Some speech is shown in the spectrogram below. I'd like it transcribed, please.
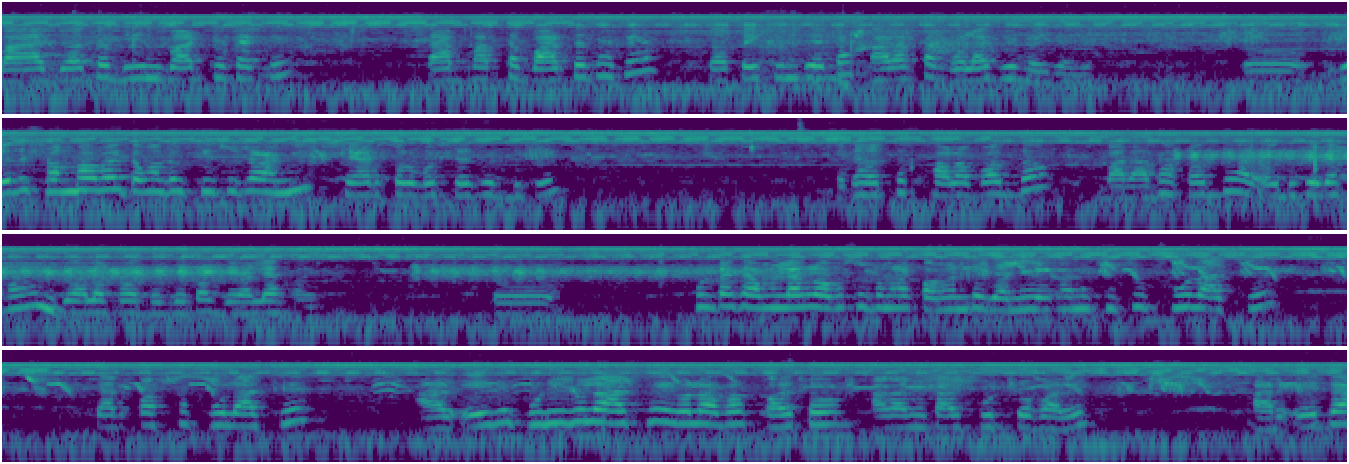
বা যত দিন বাড়তে থাকে, তাপমাত্রা বাড়তে থাকে, ততই কিন্তু এটা কালারটা গোলাপি হয়ে যাবে। তো যদি সম্ভব হয় তোমাদের কিছুটা আমি শেয়ার করব শেষের দিকে। এটা হচ্ছে স্থলপদ্ম বা রাধা পদ্ম, আর ওইদিকে দেখাবেন জলপদ্ম যেটা জলে হয়। তো ফুলটা কেমন লাগল অবশ্যই তোমরা কমেন্টে জানিও, এখানে কিছু ফুল আছে, চার পাঁচটা ফুল আছে, আর এই যে কুড়িগুলো আছে, এগুলো আবার হয়তো আগামীকাল ফুটতে পারে। আর এটা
